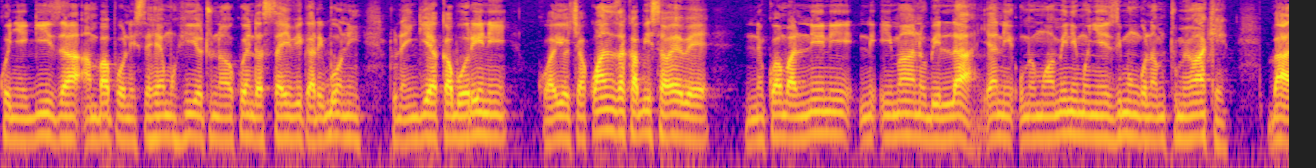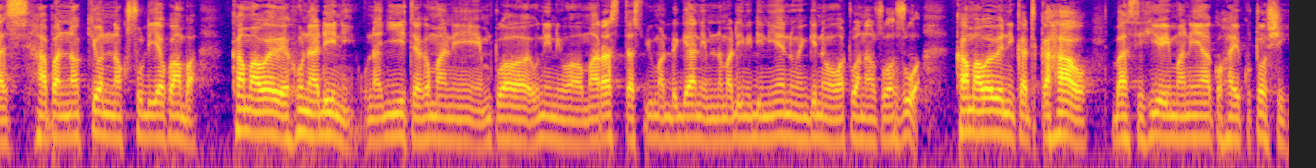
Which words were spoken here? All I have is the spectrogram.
kwenye giza ambapo ni sehemu hiyo tunayokwenda sasa hivi karibuni. Tunaingia kaburini. Kwa hiyo cha kwanza kabisa wewe ni kwamba nini? Ni imanu billah yani umemwamini mwenyezi mungu na mtume wake. Basi hapa nakiwa ninakusudia kwamba kama wewe huna dini unajiita kama ni mtu wa nini wa marasta sijui madde gani mna madini dini yenu wengine wa watu wanazuazua kama wewe ni katika hao basi hiyo imani yako haikutoshi.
